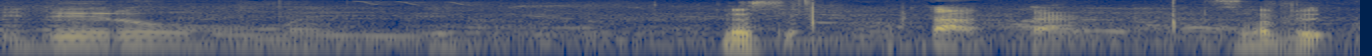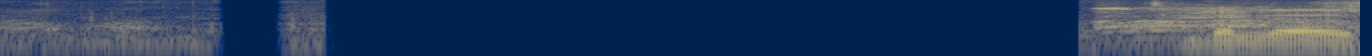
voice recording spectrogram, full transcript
يديروا وما بس طاق طاق صافي تفضل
